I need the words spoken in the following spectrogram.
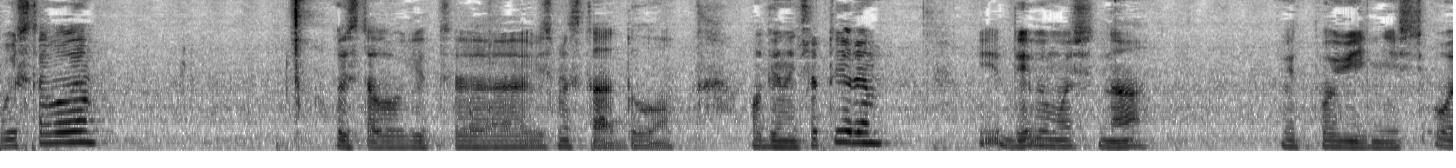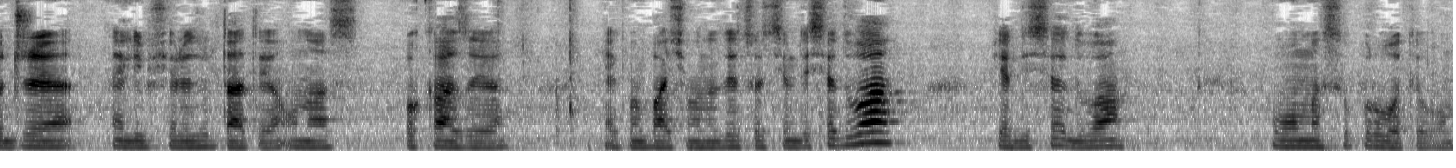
виставили. Виставив від е, 800 до 1,4 і дивимось на відповідність. Отже, найліпші результати у нас показує, як ми бачимо, на 972 52 Оми супротиву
